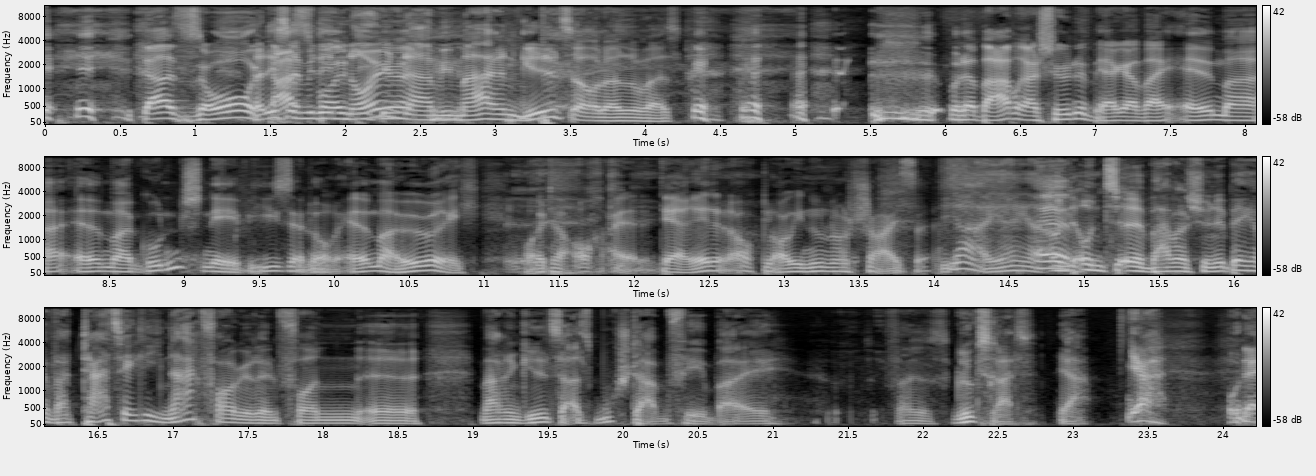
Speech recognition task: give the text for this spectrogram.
da so. Was ist das denn mit den neuen. Namen wie Maren Gilzer oder sowas? Oder Barbara Schöneberger bei Elmar, Elmar Gunsch, nee, wie hieß er noch? Elmar Hörig. Heute auch, der redet auch, glaube ich, nur noch Scheiße. Ja, ja, ja. Ähm. und und äh, Barbara Schöneberger war tatsächlich Nachfolgerin von äh, Maren Gilzer als Buchstabenfee bei weiß, Glücksrad. Ja. Ja. Oder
